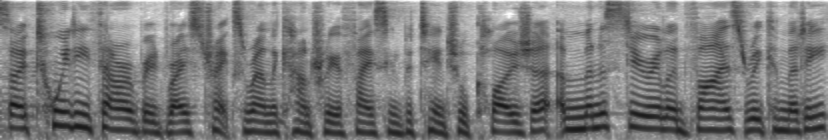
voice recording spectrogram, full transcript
So, 20 thoroughbred racetracks around the country are facing potential closure. A ministerial advisory committee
